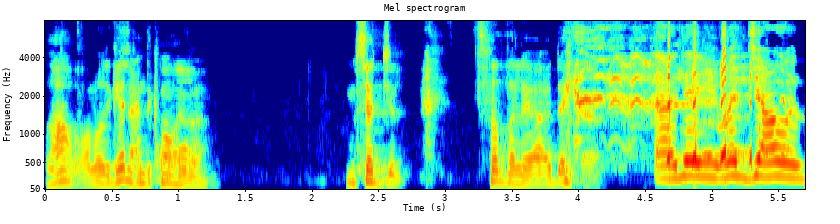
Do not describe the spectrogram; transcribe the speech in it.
wow والله لقينا عندك موهبة. مسجل. تفضل يا عدي علي ما تجاوب.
